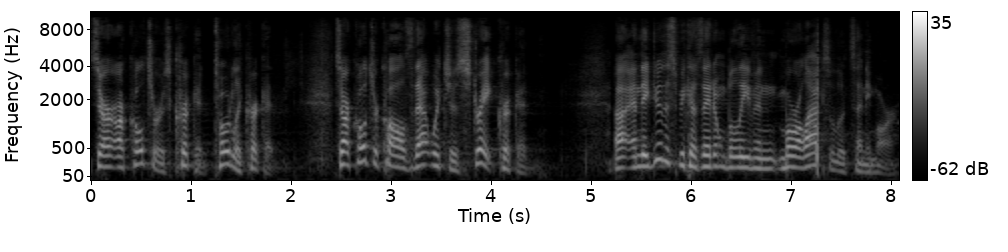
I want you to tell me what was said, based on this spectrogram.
So our, our culture is crooked, totally crooked. So our culture calls that which is straight crooked. Uh, and they do this because they don't believe in moral absolutes anymore.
